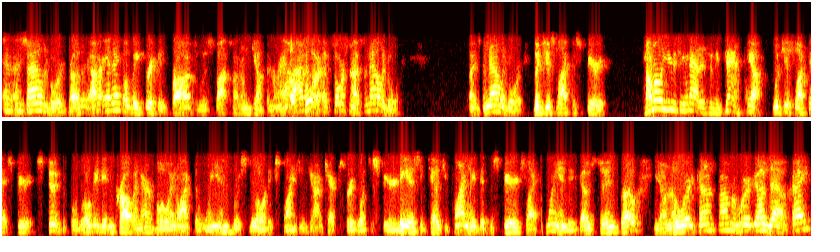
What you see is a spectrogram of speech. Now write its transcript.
and it's allegory, brother. I don't, it ain't gonna be freaking frogs with spots on them jumping around. Of I course. of course not. It's an allegory. It's an allegory, but just like the spirit I'm only using that as an example. yeah, well, just like that spirit stood before the Lord, he didn't crawl in there blowing like the wind, which the Lord explains in John chapter 3 what the spirit is. He tells you plainly that the spirit's like the wind. It goes to and fro. You don't know where it comes from or where it goes out, okay?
